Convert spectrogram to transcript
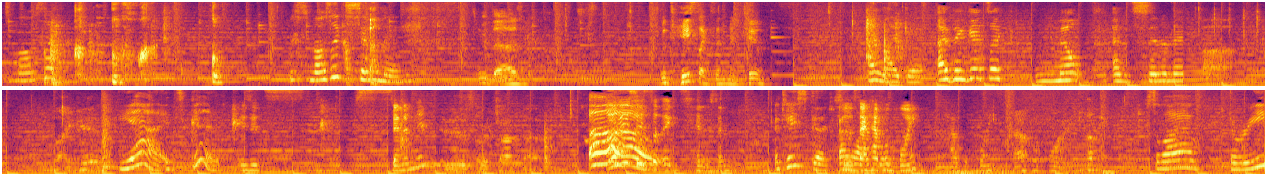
It smells like. It smells like cinnamon. It does. It tastes like cinnamon too. I like it. I think it's like milk and cinnamon. Uh, You like it? yeah, it's good. Is it cinnamon? It is horchata. Oh, Oh, this is like cin- cinnamon. it tastes good. So I is like that half it. a point? Half a point. Half a point. Okay. So I have three.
